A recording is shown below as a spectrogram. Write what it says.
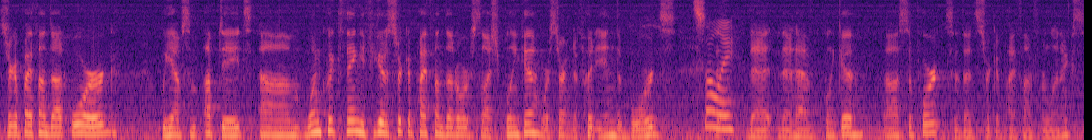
CircuitPython.org. We have some updates. Um, one quick thing: if you go to circuitpython.org/blinka, we're starting to put in the boards Slowly. that that have Blinka uh, support. So that's CircuitPython for Linux.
